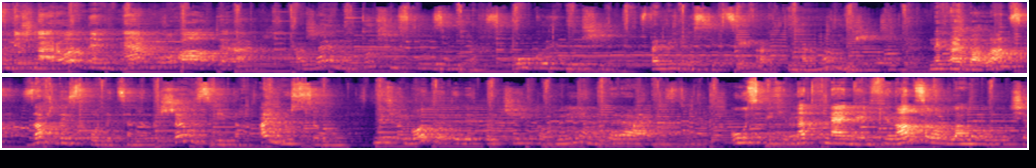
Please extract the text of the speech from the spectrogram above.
з Міжнародним днем бухгалтера! Бажаємо точності у звітах, спокою у душі, стабільності в цифрах і гармонії в житті. Нехай баланс завжди сходиться не лише у звітах, а й в усьому. між роботою та відпочинком, мріями та реальністю. Успіхів, натхнення і фінансового благополуччя!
